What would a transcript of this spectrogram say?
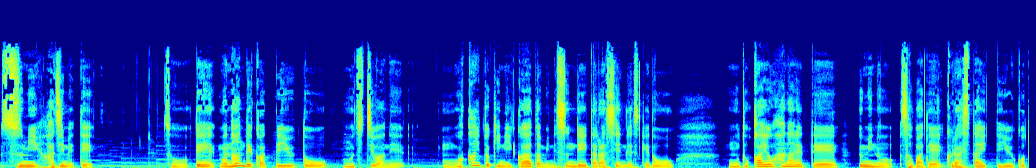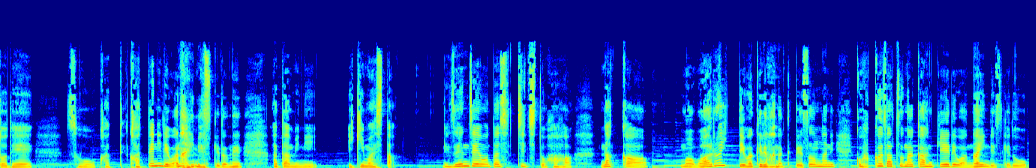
住み始めて。そう。で、まあ、なんでかっていうともう父はねもう若い時に一回熱海に住んでいたらしいんですけどもう都会を離れて海のそばで暮らしたいっていうことでそう勝手勝手にではないんですけどね 熱海に行きました。で全然私父と母仲まあ悪いっていうわけではなくてそんなにこう複雑な関係ではないんですけど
